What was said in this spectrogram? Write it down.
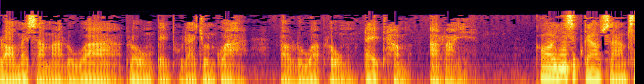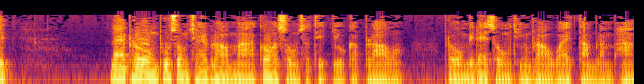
เราไม่สามารถรู้ว่าพระองค์เป็นผู้ใดจนกว่า เรารู้ว่าพระองค์ได้ทำอะไร ข้อ 29-30 และพระองค์ผู้ทรงใช้เรามาก็ทรงสถิตอยู่กับเรา พระองค์ไม่ได้ทรงทิ้งเราไว้ตามลำพัง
